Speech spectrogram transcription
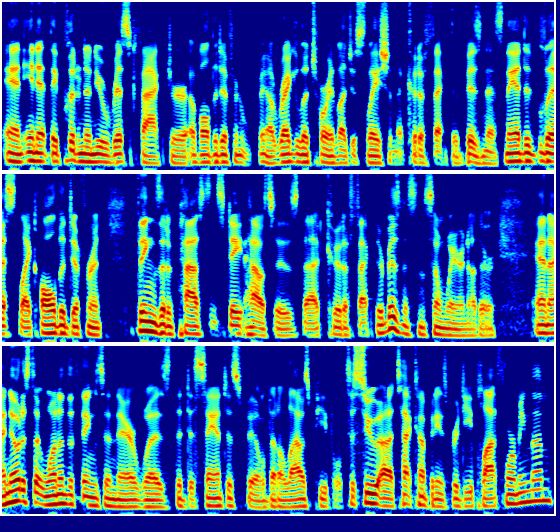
and in it they put in a new risk factor of all the different regulatory legislation that could affect their business. And they had to list like all the different things that have passed in state houses that could affect their business in some way or another. And I noticed that one of the things in there was the DeSantis bill that allows people to sue uh, tech companies for deplatforming them.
